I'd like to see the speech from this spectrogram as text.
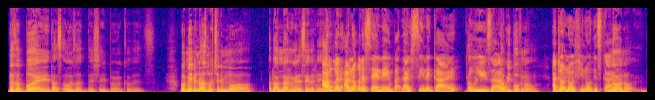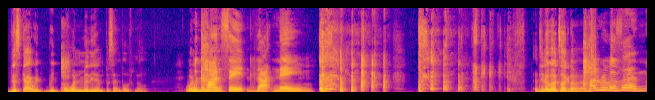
There's a boy that's always on the Shadeborough comments. Well, maybe not as much anymore. I'm not even gonna say the name. I'm gonna. I'm not gonna say a name, but I've seen a guy, that a we, user that we both know. I don't know if you know this guy. No, no, this guy we we one million percent both know. One we million. can't say that name. Do you know who I'm talking about? Hundred percent.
